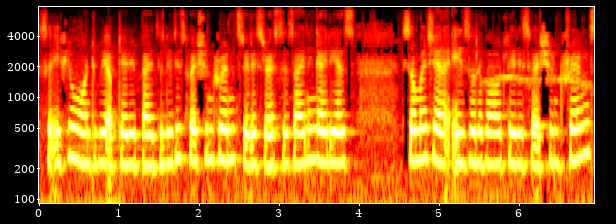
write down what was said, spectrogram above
So if you want to be updated by the latest fashion trends latest dress designing ideas so my channel is all about latest fashion trends.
